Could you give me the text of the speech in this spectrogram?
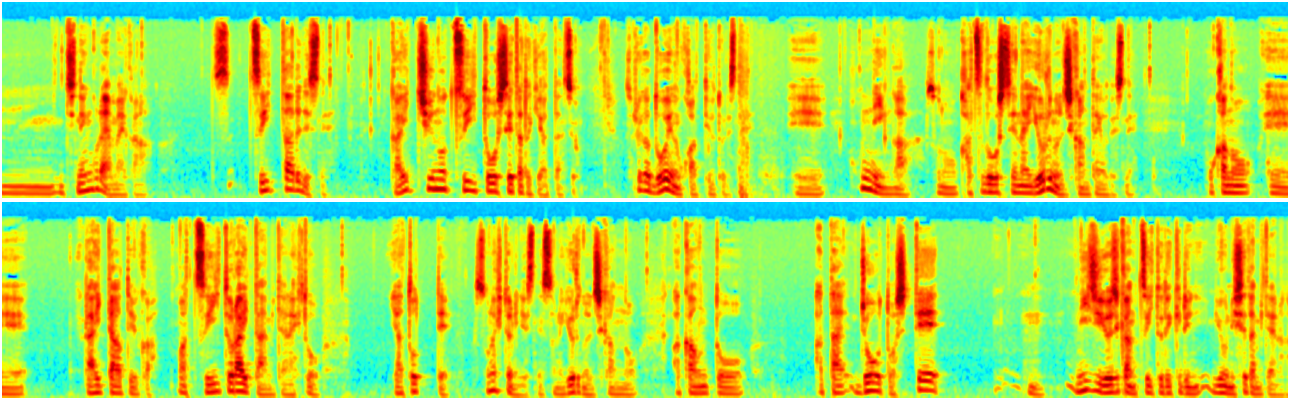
うん1年ぐらい前かなツツイッターでですね外注のツイートをしていた時があったんですよそれがどういうのかっていうとですね、えー、本人がその活動してない夜の時間帯をですね他の、えー、ライターというか、まあ、ツイートライターみたいな人を雇ってその人にですねその夜の時間のアカウントを与え譲渡して、うん、24時間ツイートできるようにしてたみたいな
